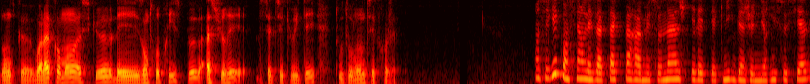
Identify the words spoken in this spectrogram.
Donc euh, voilà comment est-ce que les entreprises peuvent assurer cette sécurité tout au long de ces projets. En ce qui concerne les attaques par hameçonnage et les techniques d'ingénierie sociale,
